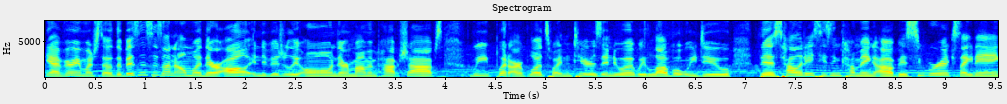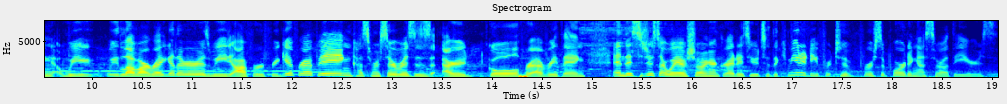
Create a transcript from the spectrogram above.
Yeah, very much so. The businesses on Elmwood, they're all individually owned. They're mom and pop shops. We put our blood, sweat, and tears into it. We love what we do. This holiday season coming up is super exciting. We we love our regulars. We offer free gift wrapping. Customer service is our goal for everything. And this is just our way of showing our gratitude to the community for, to, for supporting us throughout the years.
